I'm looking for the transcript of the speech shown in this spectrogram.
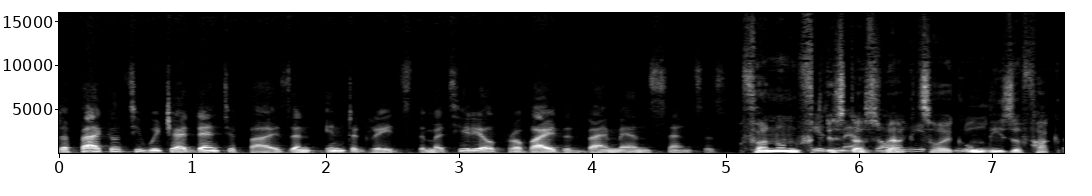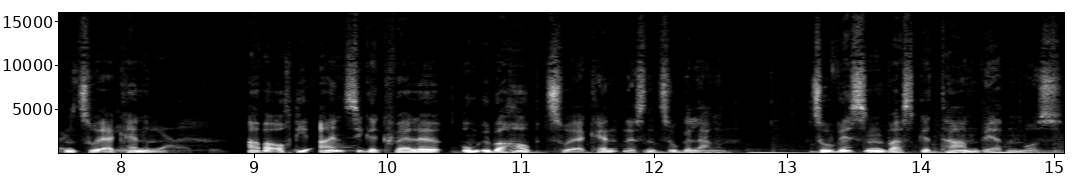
the faculty which identifies and integrates the material provided by man's senses. Vernunft ist das Werkzeug, um diese Fakten zu erkennen, aber auch die einzige Quelle, um überhaupt zu Erkenntnissen zu gelangen. Zu wissen, was getan werden muss.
